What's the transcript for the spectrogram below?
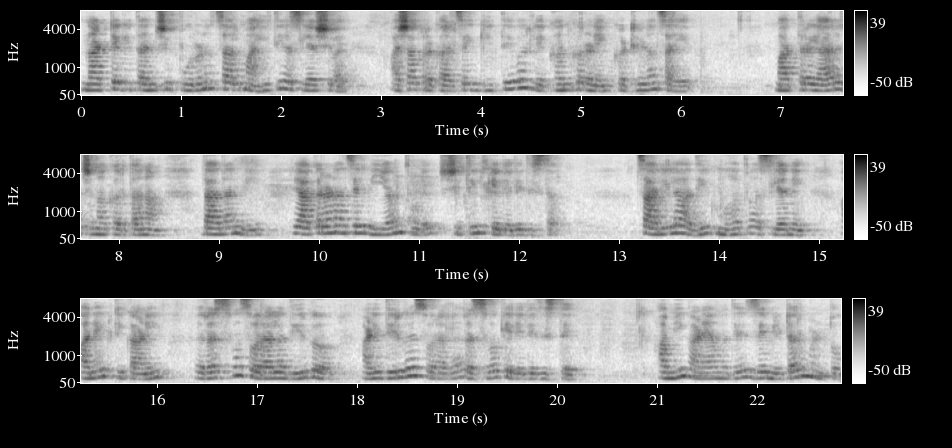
नाट्यगीतांची पूर्ण चाल माहिती असल्याशिवाय अशा प्रकारचे गीतेवर लेखन करणे कठीणच आहे. मात्र या रचना करताना दादांनी व्याकरणाचे नियम थोडे शिथिल केलेले दिसतात. चालीला अधिक महत्त्व असल्याने अनेक ठिकाणी रस्व स्वराला दीर्घ आणि दीर्घ स्वराला रस्व केलेले दिसते. आम्ही गाण्यामध्ये जे मीटर म्हणतो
